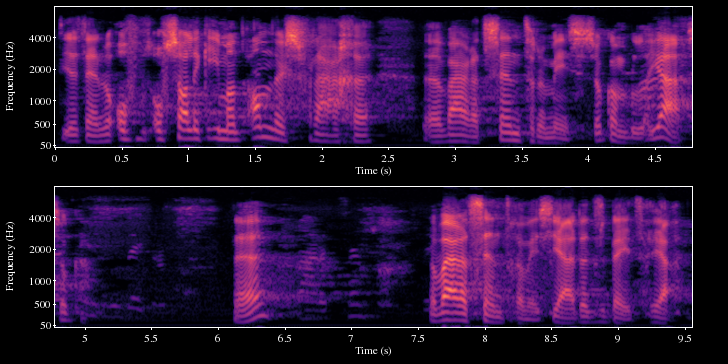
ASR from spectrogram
die, of, of zal ik iemand anders vragen uh, waar het centrum is? is ook een, ja, is ook, hè? Waar het centrum is, ja, dat is beter, ja.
